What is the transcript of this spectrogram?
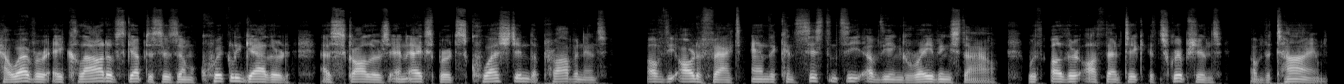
However, a cloud of skepticism quickly gathered as scholars and experts questioned the provenance of the artifact and the consistency of the engraving style with other authentic inscriptions of the time.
